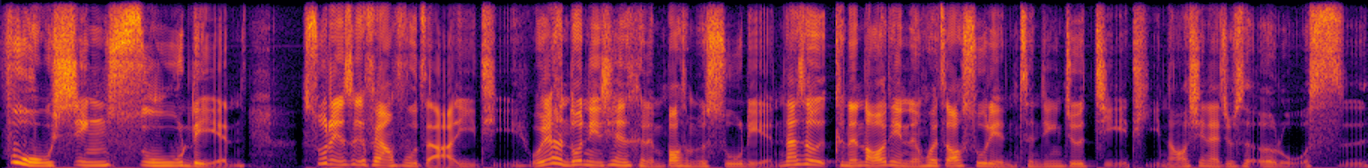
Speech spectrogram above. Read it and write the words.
复兴苏联，苏联是个非常复杂的议题，我觉得很多年轻人可能不知道什么是苏联，但是可能老一点人会知道苏联曾经就是解体，然后现在就是俄罗斯。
